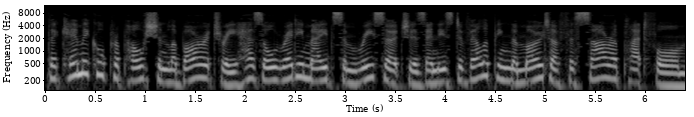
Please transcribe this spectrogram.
The Chemical Propulsion Laboratory has already made some researches and is developing the motor for SARA platform.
